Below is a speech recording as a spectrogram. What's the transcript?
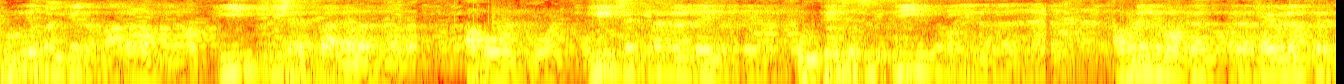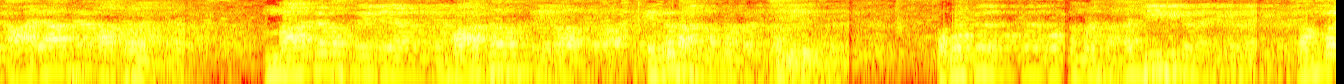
പുണ്യസങ്കേതമാകണം ഈ ക്ഷേത്രങ്ങൾ. അപ്പോൾ ഈ ക്ഷേത്രങ്ങളുടെ ഉദ്ദേശശുദ്ധി എന്ന് പറയുന്നത് അവിടെ നമുക്ക് കേവലം ഒരു ആരാധന മാത്രമല്ല മാനവ സേവയാണ് മാധവ സേവ എന്നതാണ് നമ്മൾ പഠിച്ചിരിക്കുന്നത്. നമുക്ക് നമ്മുടെ സഹജീവികളെ നമ്മൾ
